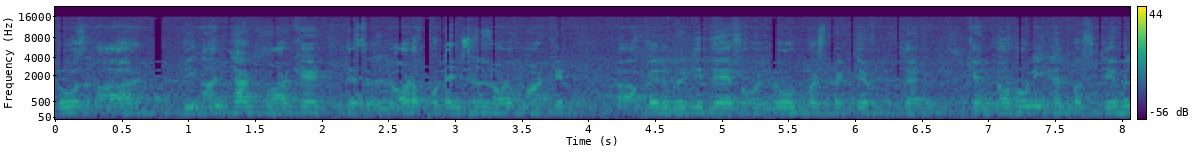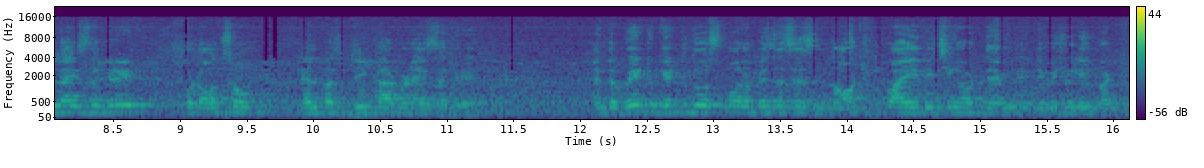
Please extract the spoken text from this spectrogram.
those are the untapped market. There's a lot of potential, a lot of market uh, availability there from a load perspective that can not only help us stabilize the grid, but also help us decarbonize the grid. And the way to get to those smaller businesses not by reaching out them individually, but to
